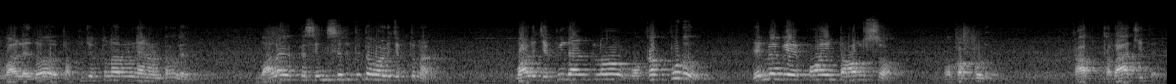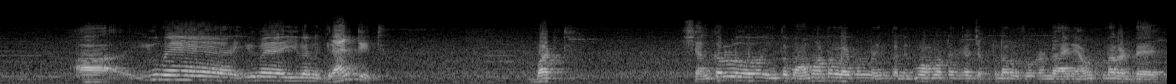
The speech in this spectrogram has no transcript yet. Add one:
వాళ్ళు ఏదో తప్పు చెప్తున్నారని నేను అంటం లేదు. వాళ్ళ యొక్క సిన్సిరిటీతో వాళ్ళు చెప్తున్నారు. వాళ్ళు చెప్పే దాంట్లో ఒకప్పుడు then may be a point also ఒకప్పుడు కా- కదాచిత్ you may you may even grant it but శంకరులు ఇంత మొహమాటం లేకుండా ఇంత నిర్మోహమాటంగా చెప్తున్నారు చూడండి. ఆయన ఏమంటున్నారంటే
